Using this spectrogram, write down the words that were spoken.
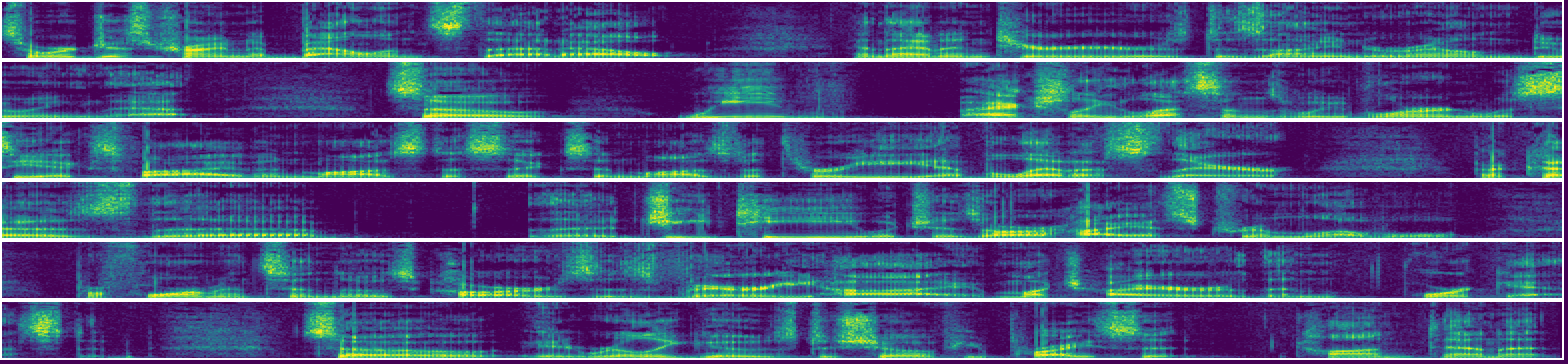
So we're just trying to balance that out, and that interior is designed around doing that. So we've actually lessons we've learned with CX-5 and Mazda 6 and Mazda 3 have led us there because the the GT, which is our highest trim level performance in those cars is very high, much higher than forecasted. So it really goes to show if you price it, content it,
